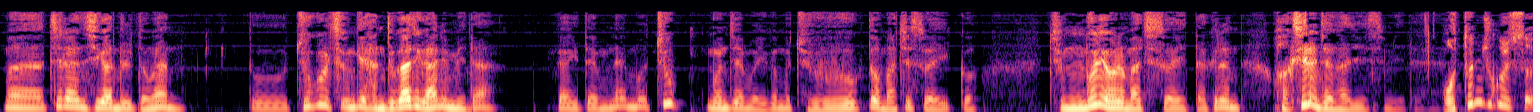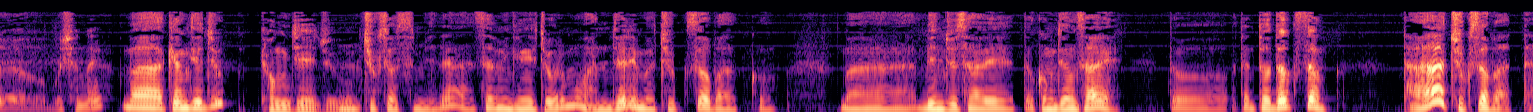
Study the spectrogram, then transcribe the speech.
뭐 지난 시간들 동안 또 죽을 쓴 게 한두 가지가 아닙니다. 그렇기 때문에 뭐 죽 문제 뭐 이건 뭐 죽도 맞출 수가 있고 충분히 오늘 맞출 수가 있다 그런 확신을 전 가지고 있습니다. 어떤 죽을 써보셨나요? 뭐 경제죽 경제죽. 음, 죽 썼습니다. 서민경제 쪽으로 뭐 완전히 뭐 죽 써봤고 뭐 민주사회 또 공정사회 또 어떤 도덕성 다 죽 써봤다.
